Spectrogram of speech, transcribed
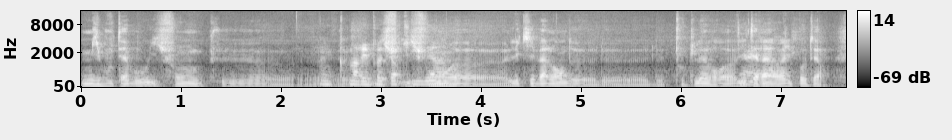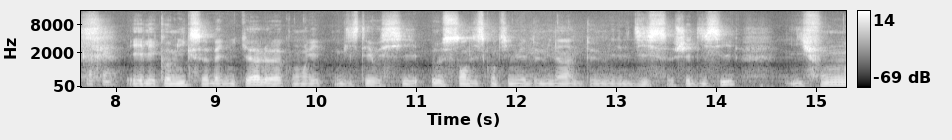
mis bout à bout, ils font plus. Comme Harry Potter, ils, font l'équivalent de, toute l'œuvre littéraire Harry Potter. Et les comics by Nickel, qui ont existé aussi, eux, sans discontinuer de 2001 à 2010 chez DC, ils font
